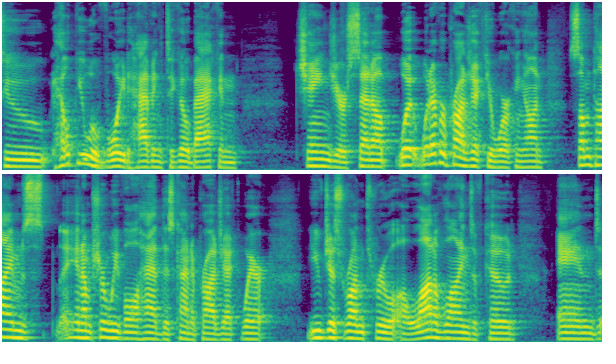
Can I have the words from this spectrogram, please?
to help you avoid having to go back and change your setup, whatever project you're working on sometimes, and I'm sure we've all had this kind of project where you've just run through a lot of lines of code and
